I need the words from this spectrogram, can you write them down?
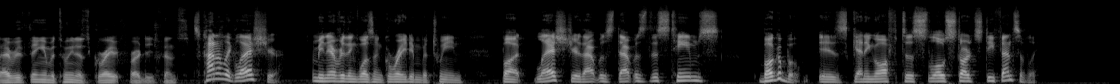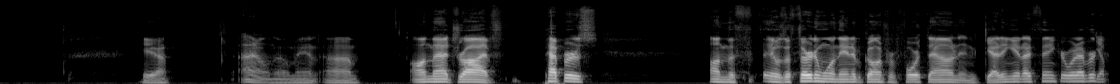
everything in between is great for our defense. It's kind of like last year. I mean, everything wasn't great in between, but last year that was that was this team's bugaboo is getting off to slow starts defensively. Yeah. I don't know, man. Um, on that drive, Peppers on the th- it was a third and one. They ended up going for fourth down and getting it, I think, or whatever. Yep.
